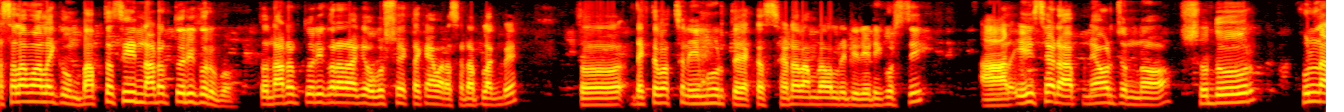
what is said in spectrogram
আসসালামু আলাইকুম। ভাবতেছি নাটক তৈরি করব। তো নাটক তৈরি করার আগে অবশ্যই একটা ক্যামেরা সেটআপ লাগবে। তো দেখতে পাচ্ছেন এই মুহূর্তে একটা সেটআপ আমরা অলরেডি রেডি করছি। আর এই সেটআপ নেওয়ার জন্য সুদূর খুলনা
